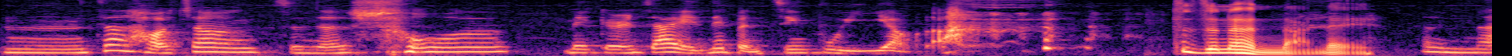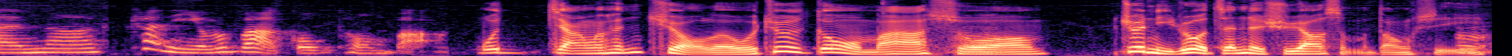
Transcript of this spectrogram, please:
嗯，但好像只能说每个人家里那本经不一样啦，这真的很难哎、很难啊，看你有没有办法沟通吧。我讲了很久了，我就跟我妈说，就你如果真的需要什么东西，嗯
